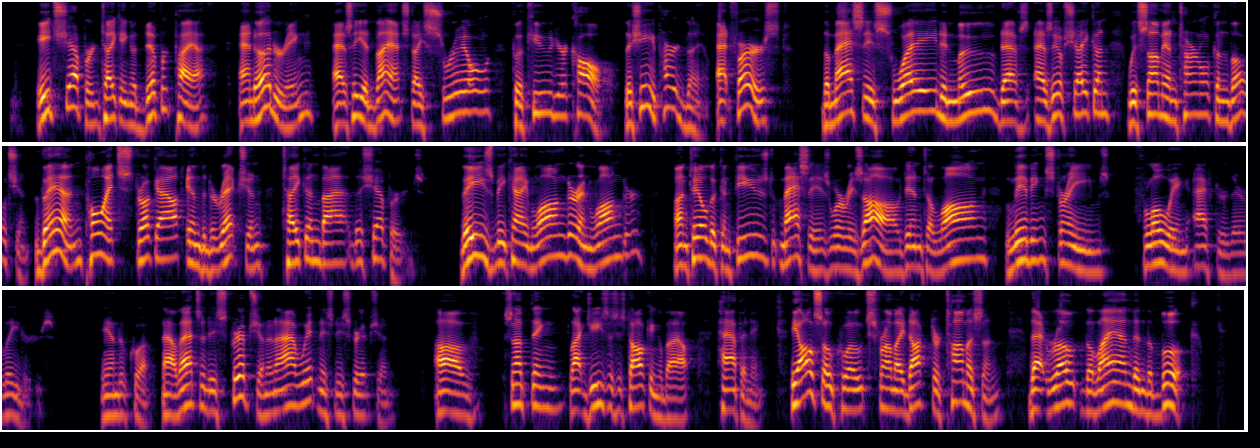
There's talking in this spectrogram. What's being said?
each shepherd taking a different path and uttering, as he advanced, a shrill, peculiar call. The sheep heard them. At first, the masses swayed and moved as, as if shaken with some internal convulsion. Then points struck out in the direction taken by the shepherds. These became longer and longer until the confused masses were resolved into long, living streams flowing after their leaders. End of quote. Now, that's a description, an eyewitness description of something like Jesus is talking about happening. He also quotes from a Dr. Thomason that wrote The Land and the Book.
